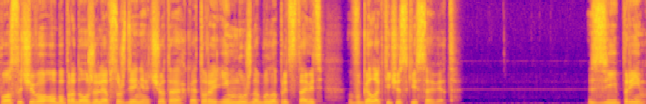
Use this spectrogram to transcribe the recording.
После чего оба продолжили обсуждение отчета, который им нужно было представить в Галактический совет. Зи Прим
